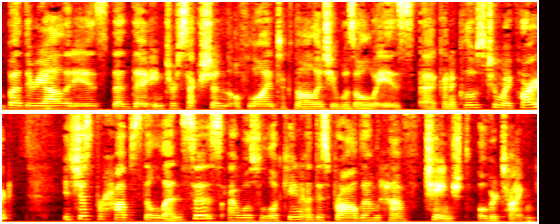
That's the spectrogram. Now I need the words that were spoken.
But the reality is that the intersection of law and technology was always uh, kind of close to my heart. It's just perhaps the lenses I was looking at this problem have changed over time.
